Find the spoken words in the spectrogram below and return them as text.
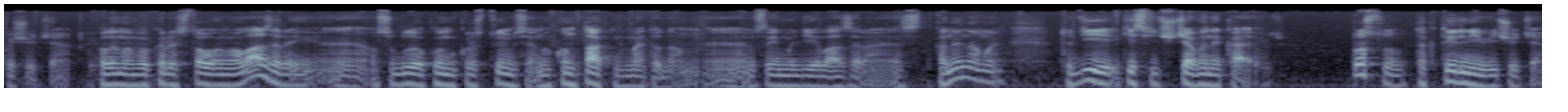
почуття. Коли ми використовуємо лазери, особливо коли ми користуємося ну, контактним методом взаємодії лазера з тканинами, тоді якісь відчуття виникають. Просто тактильні відчуття.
